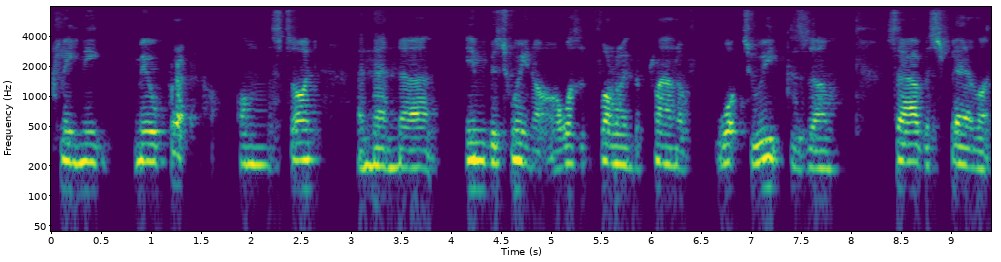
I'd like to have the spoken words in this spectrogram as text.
clean eat meal prep on the side, and then uh, in between, I wasn't following the plan of what to eat because um, say I have a spare like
